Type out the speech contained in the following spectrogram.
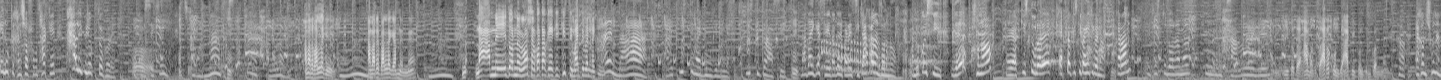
এই লোকটা খালি সবসময় থাকে খালি বিরক্ত করে। আমার ভালো লাগে। আমার ভালো লাগে? আপনার না? না- আপনি এই ধরনের রসের কথা কে কি কিস্তি মারতে পারেন নাকি? না। কিস্তি মার কিস্তি তো আছে। দাদাই গেছে দাদারে পাঠাইছি টাকা আনার জন্য। আমি কইছি যে শোনো কিস্তি উলারে একটা কিস্তি পাঠিয়ে দিবে না। কারণ কিস্তি উলারে আমার ভালো লাগে। এই কথা আমাকে তো আরও কোন দিন আগে কোন দিন কোন নাই। হ্যাঁ, এখন শুনেন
